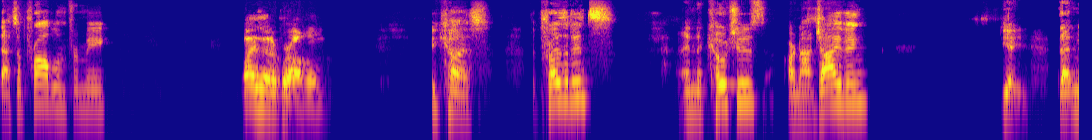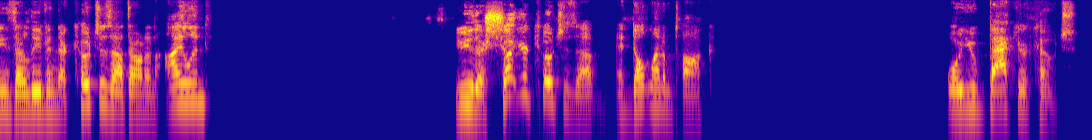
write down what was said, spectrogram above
That's a problem for me Why is that a problem? because the presidents and the coaches are not jiving. Yeah, that means they're leaving their coaches out there on an island. You either shut your coaches up and don't let them talk, or you back your coach.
